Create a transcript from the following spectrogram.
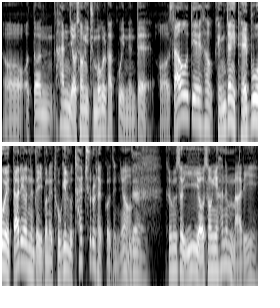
어, 어떤 한 여성이 주목을 받고 있는데 어, 사우디에서 굉장히 대부호의 딸이었는데 이번에 독일로 탈출을 했거든요. 네. 그러면서 이 여성이 하는 말이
